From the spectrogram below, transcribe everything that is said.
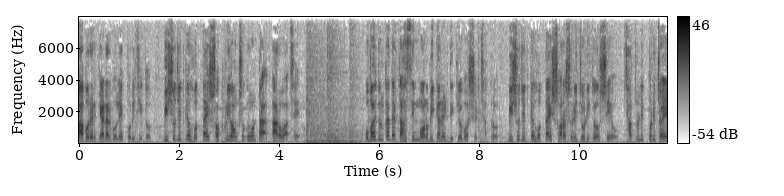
বাবরের ক্যাডার বলে পরিচিত। বিশ্বজিৎকে হত্যায় সক্রিয় অংশগ্রহণটা তারও আছে। ওবায়দুল কাদের তাহসিন মনোবিজ্ঞানের দ্বিতীয় বর্ষের ছাত্র। বিশ্বজিৎকে হত্যায় সরাসরি জড়িত সেও। ছাত্রলীগ পরিচয়ে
